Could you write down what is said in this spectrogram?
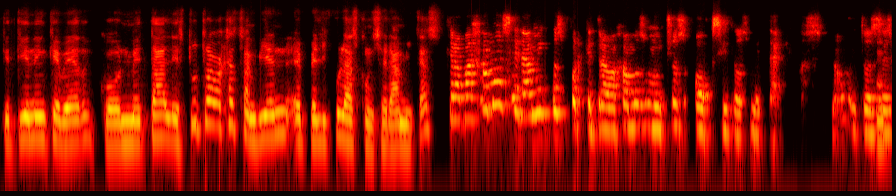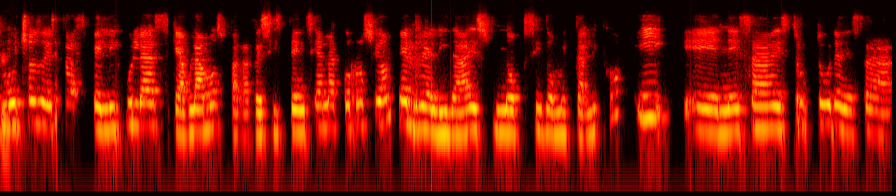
que tienen que ver con metales. ¿Tú trabajas también en películas con cerámicas? Trabajamos cerámicos porque trabajamos muchos óxidos metálicos, ¿no? Entonces, muchas de estas películas que hablamos para resistencia a la corrosión, en realidad es un óxido metálico y en esa estructura, en esas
